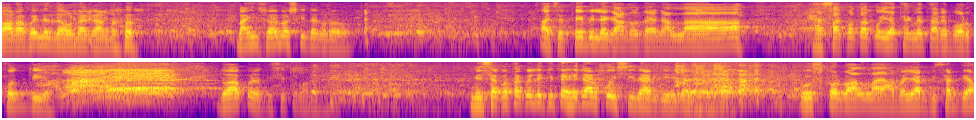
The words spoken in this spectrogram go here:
বাড়া ফাইলে দাও না গান বাহি, ছয় মাস কিতা করো? আচ্ছা টেবিলে গানও দেন, আল্লাহ। হেসা কথা কইয়া থাকলে তারে বরকত দিও। দোয়া করে দিছি তোমার। মিশা কথা কইলে কি তা হেটা আর কইছি না আর কি হেটা উস করব আল্লাহ আমি আর বিচার দিয়ে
